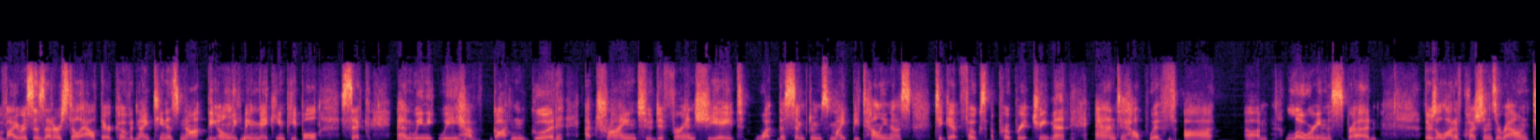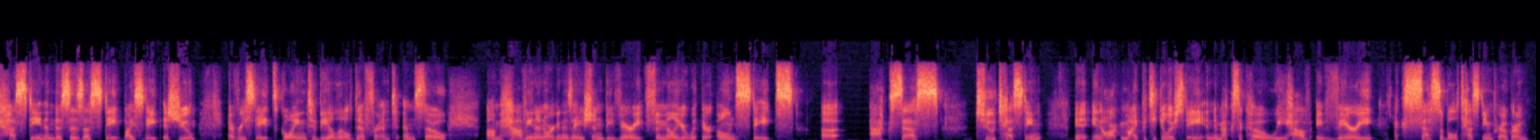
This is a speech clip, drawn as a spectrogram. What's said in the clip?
viruses that are still out there. COVID 19 is not the only thing making people sick, and we, we have gotten good at trying to differentiate what the symptoms might be telling us to get folks appropriate treatment and to help with uh, um, lowering the spread. There's a lot of questions around testing, and this is a state by state issue. Every state's going to be a little different. And so, um, having an organization be very familiar with their own state's uh, access to testing. In, in our my particular state, in New Mexico, we have a very accessible testing program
